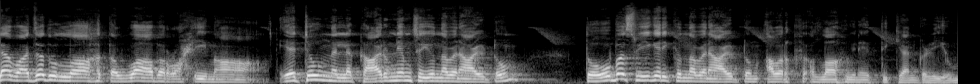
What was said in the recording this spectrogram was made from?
ല വജദുല്ലാഹ തവ്വാബ് റഹീമ. ഏറ്റവും നല്ല കാരുണ്യം ചെയ്യുന്നവനായിട്ടും തോപ സ്വീകരിക്കുന്നവനായിട്ടും അവർക്ക് അള്ളാഹുവിനെ എത്തിക്കാൻ കഴിയും.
